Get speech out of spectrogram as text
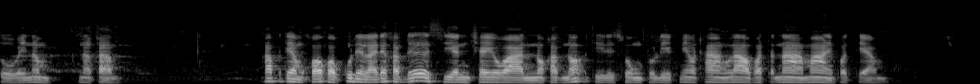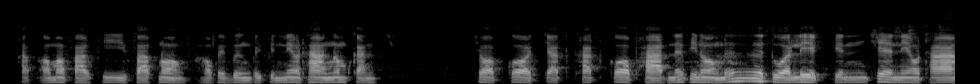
ตัวไว้นำนะครับครับเตรียมขอขอบคุณในหลายๆนะครับ เด้อเซียนชัยวานเนาะครับเนาะที่ได้ส่งตัวเลขแนวทางเล่าพัฒนามาให้พ่อเตรียมครับเอามาฝากพี่ฝากน้องเอาไปเบิงไปเป็นแนวทางน้กัน ชอบก็จัดขัดก็ผ่านเด้อพี่น้องเด้อตัวเลขเป็นแค่แนวทาง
